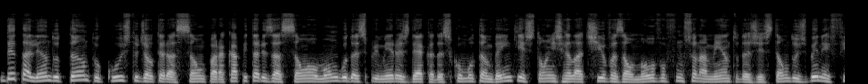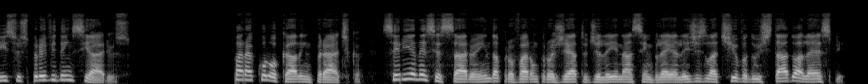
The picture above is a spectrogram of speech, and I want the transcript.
detalhando tanto o custo de alteração para capitalização ao longo das primeiras décadas como também questões relativas ao novo funcionamento da gestão dos benefícios previdenciários. Para colocá-la em prática, seria necessário ainda aprovar um projeto de lei na Assembleia Legislativa do Estado Alesp,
